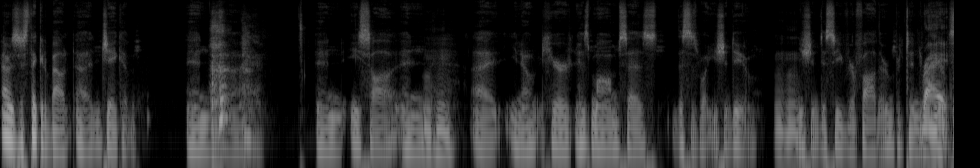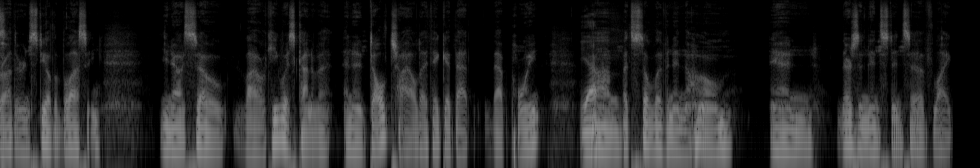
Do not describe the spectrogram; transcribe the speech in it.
I was just thinking about uh, Jacob and uh, and Esau, and mm-hmm. Uh, you know, here his mom says, "This is what you should do. Mm-hmm. You should deceive your father and pretend to right. be your brother and steal the blessing." you know so like he was kind of a, an adult child i think at that that point yeah um, but still living in the home and there's an instance of like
